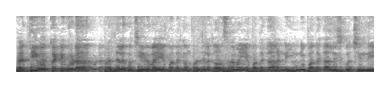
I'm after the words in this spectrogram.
ప్రతి ఒక్కటి కూడా ప్రజలకు చేరువయ్యే పథకం ప్రజలకు అవసరమయ్యే పథకాలన్నీ ఇన్ని పథకాలు తీసుకొచ్చింది.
